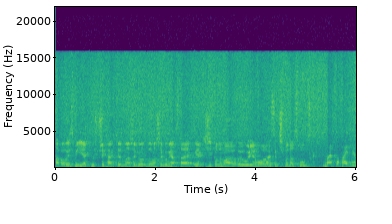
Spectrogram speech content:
A powiedz mi, jak już przyjechałeś do naszego, do naszego miasta, jak, jak Ci się podoba William Wallace, jak Ci się podoba Słupsk? Bardzo fajne.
